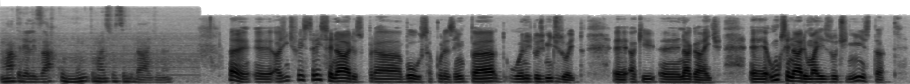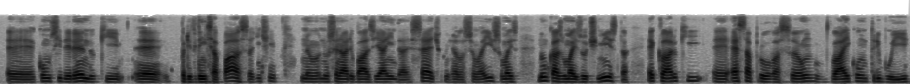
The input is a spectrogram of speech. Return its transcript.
materializar com muito mais facilidade, né? É, é a gente fez três cenários para a Bolsa, por exemplo, para o ano de 2018, é, aqui é, na Guide. É, um cenário mais otimista, é, considerando que Previdência passa, a gente no, no, cenário base ainda é cético em relação a isso, mas num caso mais otimista, é claro que essa aprovação vai contribuir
